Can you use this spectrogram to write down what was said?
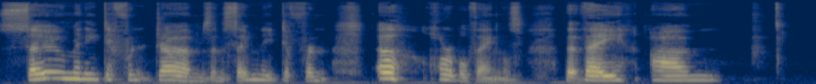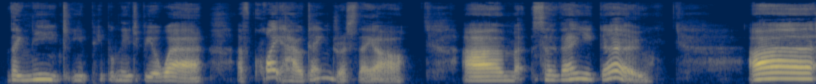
so many different germs and so many different uh, horrible things that they um, they need people need to be aware of quite how dangerous they are. Um, so there you go. Uh,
